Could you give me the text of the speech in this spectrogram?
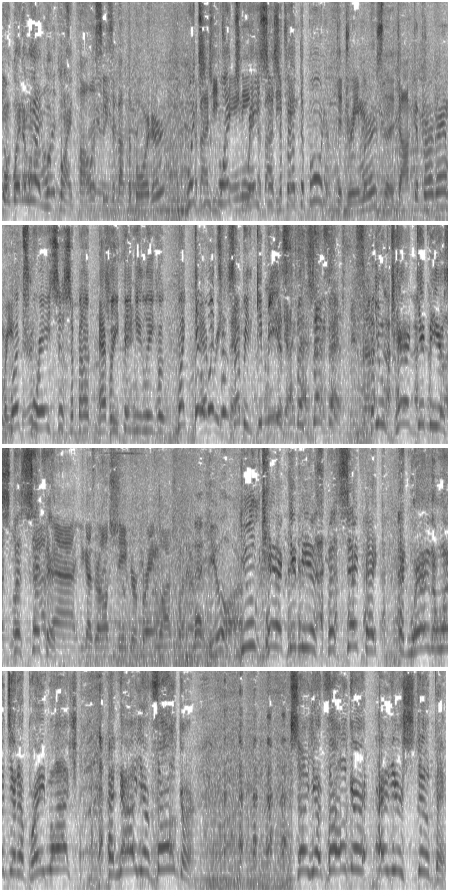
well, what do I look His like? policies about the border. What's about his- what's racist detain- about the border? The Dreamers, the DACA program. Are you What's serious? racist about Everything. keeping illegal? What? What's this Everything. everything? Give me a Yeah. specific. you can't give me a specific. That. You guys are all sheep. You're brainwashed. Whatever. No, you are. You can't give me a specific, and we're the ones that are brainwashed, and now you're vulgar. So you're vulgar and you're stupid.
